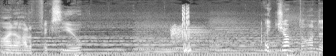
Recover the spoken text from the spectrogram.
I know how to fix you. I jumped onto...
